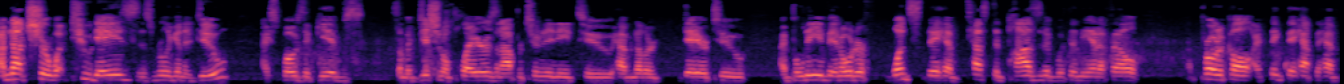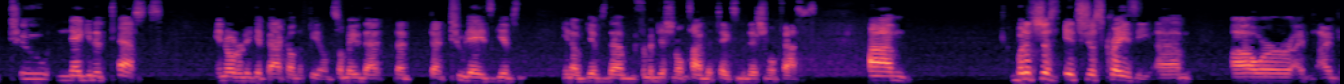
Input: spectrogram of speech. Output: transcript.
I'm not sure what two days is really going to do. I suppose it gives some additional players an opportunity to have another day or two. I believe in order once they have tested positive within the NFL, protocol. I think they have to have two negative tests in order to get back on the field. So maybe that that that two days gives you know gives them some additional time to take some additional tests. Um, but it's just it's just crazy. Um, our I've, I've,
